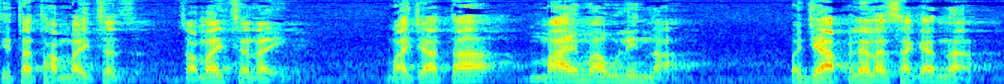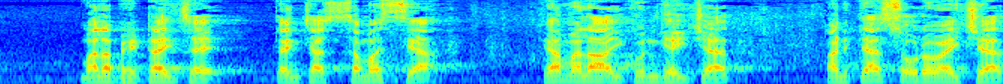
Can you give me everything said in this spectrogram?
तिथं थांबायचं ज- जमायचं नाही. माझ्या आता माय माऊलींना म्हणजे आपल्याला सगळ्यांना मला भेटायचं आहे त्यांच्या समस्या ह्या मला ऐकून घ्यायच्यात आणि त्या सोडवायच्यात.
